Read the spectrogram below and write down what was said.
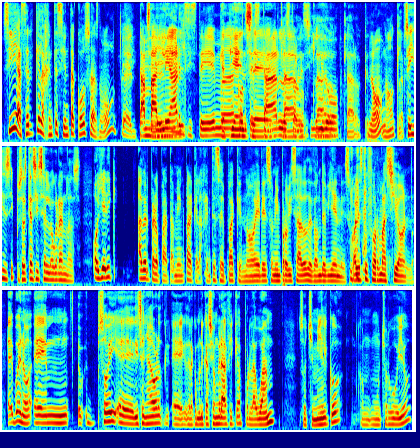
Sí, hacer que la gente sienta cosas, ¿no? Que tambalear Sí. el sistema, que piense, contestar lo establecido. Claro, claro. que- ¿No? No, claro. Sí, sí, sí. Pues es que así se logran las. Oye, Eric, a ver, pero para, también para que la gente sepa que no eres un improvisado, ¿de dónde vienes? ¿Cuál es tu formación? Eh, bueno, em, soy eh, diseñador eh, de la comunicación gráfica por la UAM, Xochimilco, con mucho orgullo.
